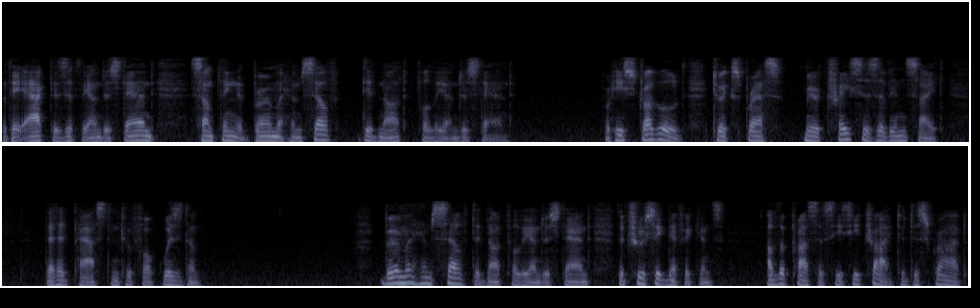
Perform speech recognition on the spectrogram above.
But they act as if they understand something that Boehme himself did not fully understand for he struggled to express mere traces of insight that had passed into folk wisdom. Boehme himself did not fully understand the true significance of the processes he tried to describe.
